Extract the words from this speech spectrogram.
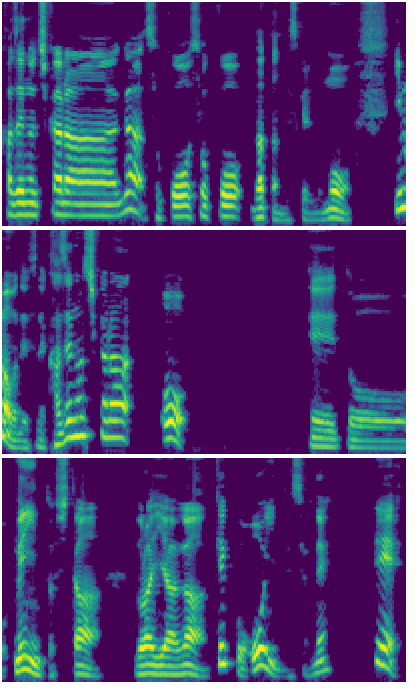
風の力がそこそこだったんですけれども、今はですね、風の力を、えっ、と、メインとしたドライヤーが結構多いんですよね。で、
